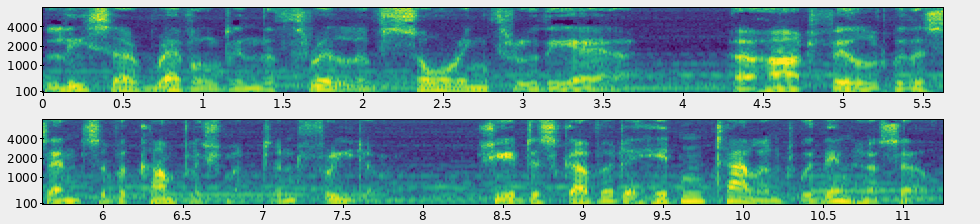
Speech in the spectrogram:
Lisa reveled in the thrill of soaring through the air, her heart filled with a sense of accomplishment and freedom. She had discovered a hidden talent within herself,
